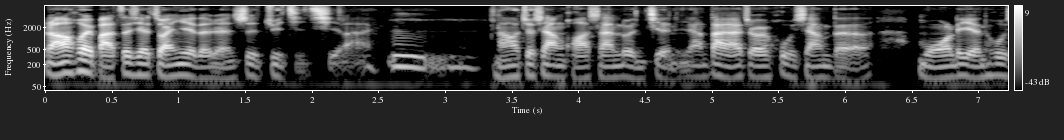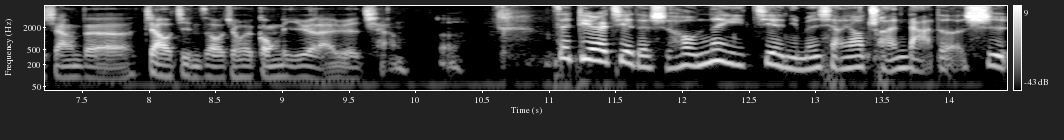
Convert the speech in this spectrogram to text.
然后会把这些专业的人士聚集起来，嗯，然后就像华山论剑一样，大家就会互相的磨练、互相的较劲，之后就会功力越来越强。在第二届的时候，那一届你们想要传达的是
